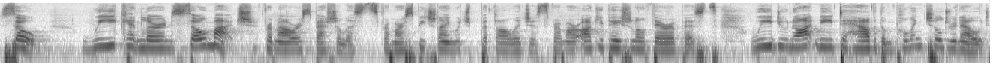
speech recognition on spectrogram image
So, we can learn so much from our specialists, from our speech language pathologists, from our occupational therapists. We do not need to have them pulling children out,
